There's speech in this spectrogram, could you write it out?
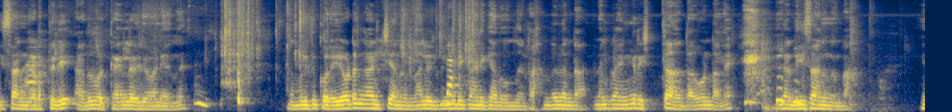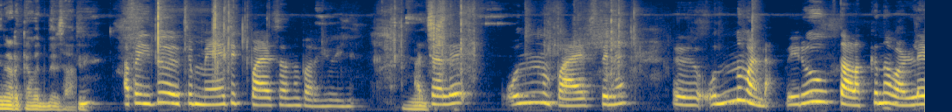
ഈ സങ്കടത്തിൽ അത് വെക്കാനുള്ള പരിപാടിയാണ്. നമ്മളിത് കുറേ വട്ടം കാണിച്ചാണ് എന്നാലും ഒരിക്കലും കൂടി കാണിക്കാൻ തോന്നുന്നു കേട്ടോ. എന്താ കണ്ട? നമുക്ക് ഭയങ്കര ഇഷ്ടമാണ് കേട്ടോ. അതുകൊണ്ടാണ്. ഇതാണ് ഈ സാധനം കണ്ട. ഇനി നടക്കാൻ പറ്റുന്ന ഒരു സാധനം. അപ്പൊ ഇത് മാജിക് പായസം എന്ന് പറയും ഇതിന്. വെച്ചാൽ ഒന്നും പായസത്തിന് ഒന്നും വേണ്ട. വെറും തിളക്കുന്ന വള്ളേ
